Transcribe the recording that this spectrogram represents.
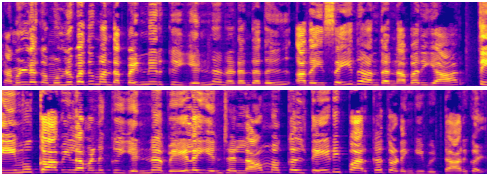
தமிழகம் முழுவதும் அந்த பெண்ணிற்கு என்ன நடந்தது? அதை செய்த அந்த நபர் யார்? திமுகவில் அவனுக்கு என்ன வேலை என்றெல்லாம் மக்கள் தேடி பார்க்க தொடங்கிவிட்டார்கள்.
